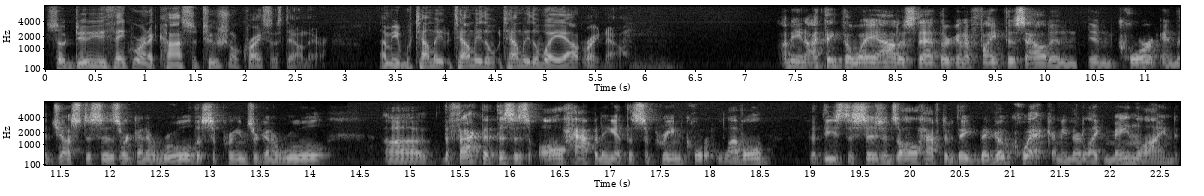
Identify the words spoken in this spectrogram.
So, do you think we're in a constitutional crisis down there? I mean, tell me, tell me the tell me the way out right now. I mean, I think the way out is that they're going to fight this out in in court, and the justices are going to rule. The Supremes are going to rule. Uh, the fact that this is all happening at the Supreme Court level, that these decisions all have to they they go quick. I mean, they're like mainlined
